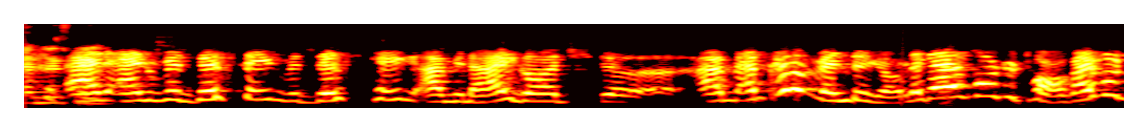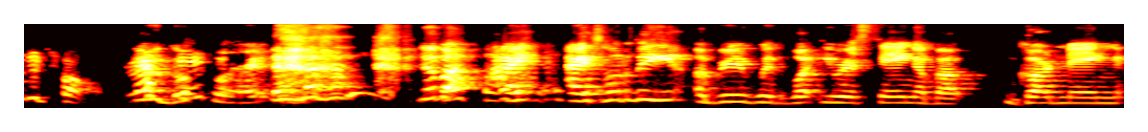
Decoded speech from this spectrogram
and and with this thing, with this thing, I mean, I got. Uh, I'm I'm kind of venting out. Like I want to talk. I want to talk. Right? go for it. no, but I I totally agree with what you were saying about gardening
